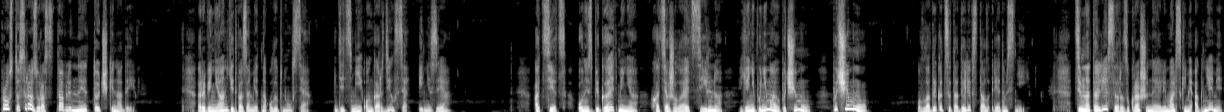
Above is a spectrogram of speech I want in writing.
просто сразу расставленные точки над «и». Равинян едва заметно улыбнулся. Детьми он гордился, и не зря. «Отец, он избегает меня, хотя желает сильно. Я не понимаю, почему? Почему?» Владыка цитадели встал рядом с ней. Темнота леса, разукрашенная лемальскими огнями,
